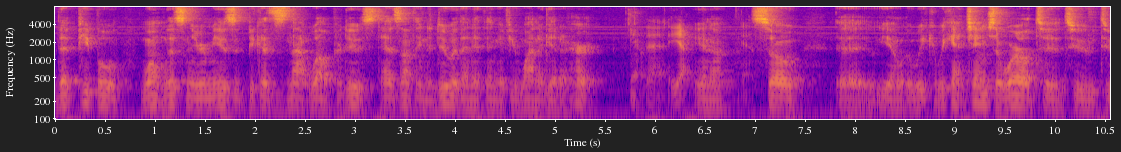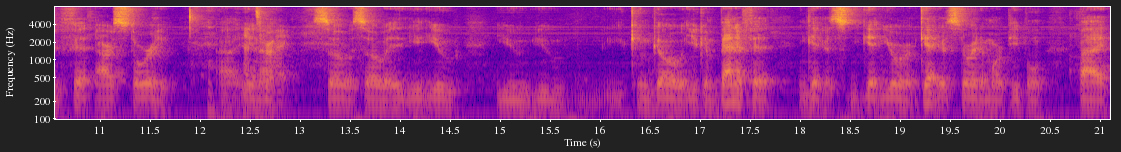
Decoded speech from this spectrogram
that people won't listen to your music because it's not well produced has nothing to do with anything if you want to get it heard. That- yeah. You know. Yeah. So uh, you know we, we can't change the world to to to fit our story. Uh, you That's know. right. So so it, you you you you you can go you can benefit and get your get your get your story to more people by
